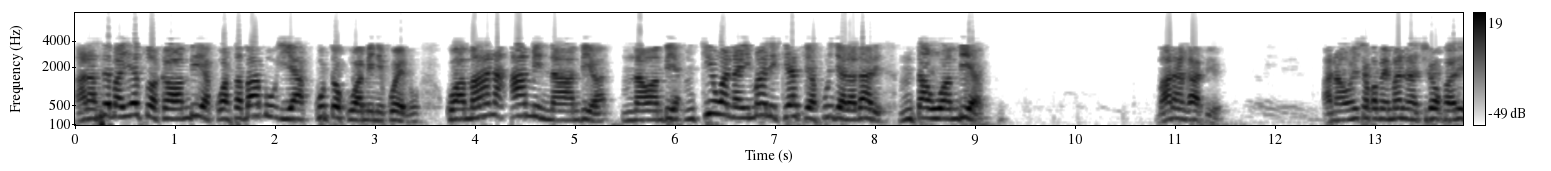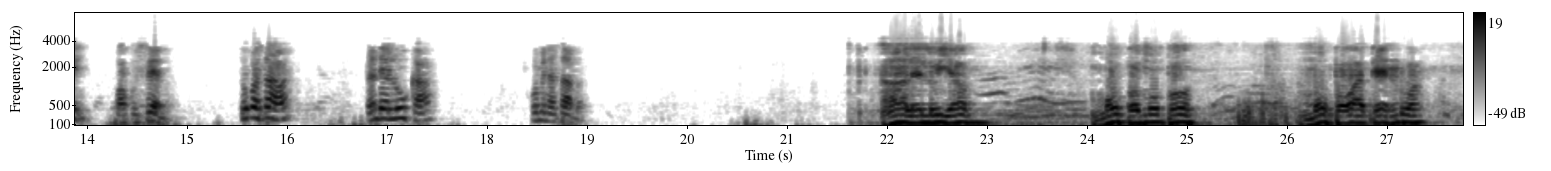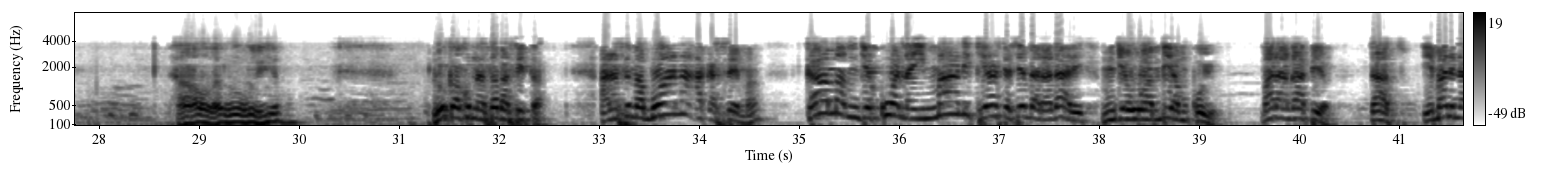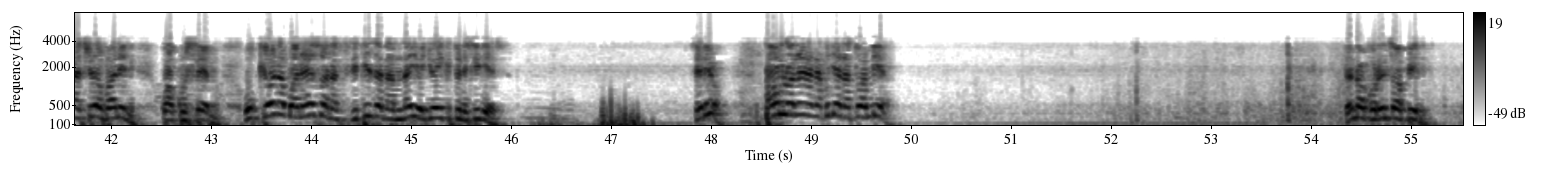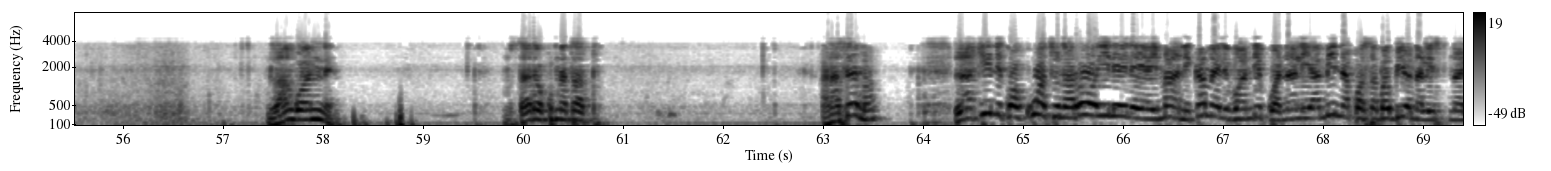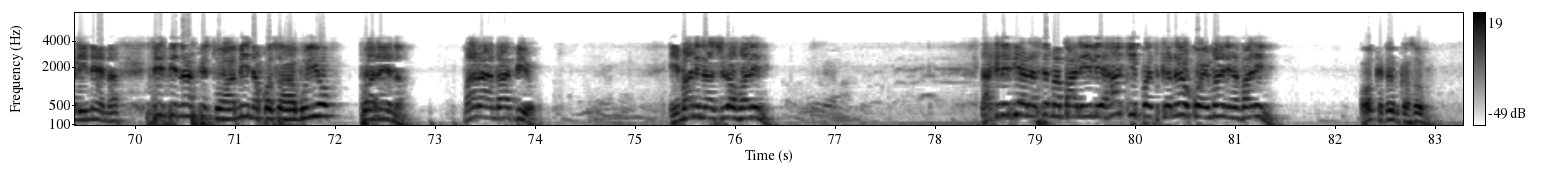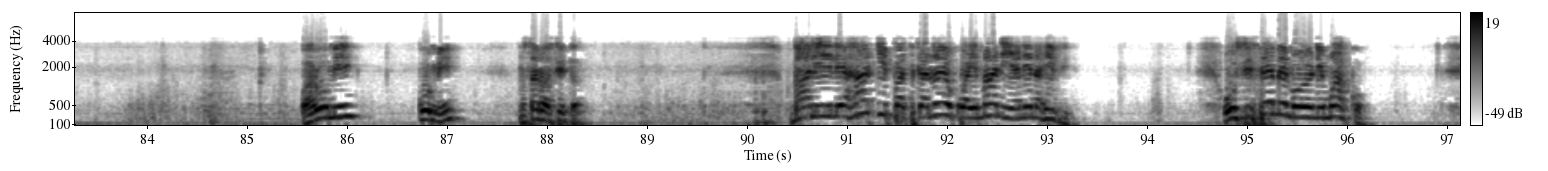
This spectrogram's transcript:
Anasema yesu akawaambia kwa sababu ya kuto kuamini kwenu kwa maana amin naambia mnawaambia mkiwa na imani kiasi ya funja dadari mtauambia. Mara ngapi anaonyesha kwamba imani inaachiliwa kwa nini? Kwa kusema. Tuko sawa twende luka kumi na saba. Haleluya mupo mupo. Mupo wapendwa haleluya luka kumi na saba sita. Anasema bwana akasema kama mngekuwa na imani kiasi cha chembe ya radari mngeuambia mkuyu. Mara ngapi hiyo? Tatu. Imani inaachiliwa kwa nini? Kwa kusema. Ukiona bwana yesu anasisitiza namna hiyo jua hii kitu ni serious sindio paulo naye anakuja anatuambia. Tenda wakorintho wa pili. Mlango wa nne. Mstari wa kumi na tatu. Anasema lakini kwa kuwa tuna roho ile ile ya imani kama ilivyoandikwa naliamini na kwa sababu hiyo nalinena. Sisi nasi twaamini na kwa sababu hiyo twanena. Mara ngapi hiyo? Imani inaashiria kwa nini lakini pia anasema bali ile haki ipatikanayo kwa imani inafanya nini? Okay tukasoma warumi kumi mstari wa sita. Bali ile haki ipatikanayo kwa imani yanena hivi usiseme moyoni mwako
